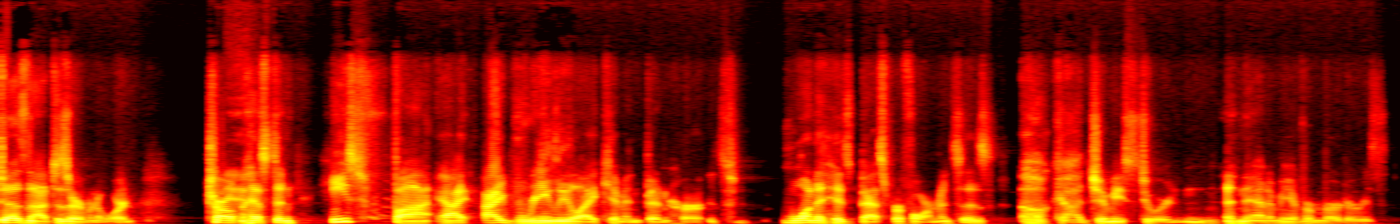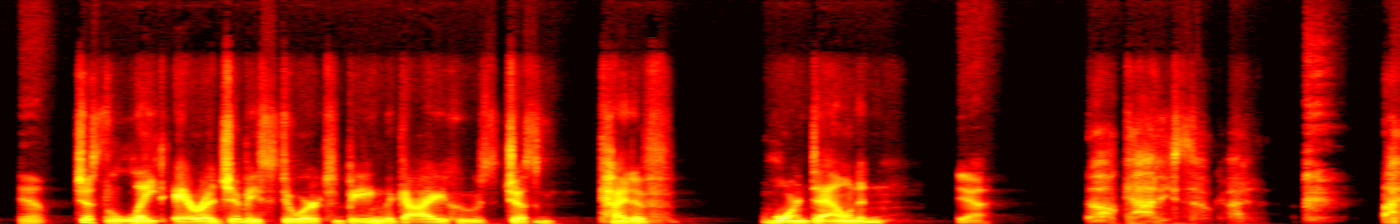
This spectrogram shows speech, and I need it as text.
does not deserve an award. Charlton Heston, he's fine. I, I really like him in Ben Hur. It's one of his best performances. Oh God, Jimmy Stewart in Anatomy of a Murder is Yeah. just late era Jimmy Stewart being the guy who's just kind of worn down and Yeah. Oh God, he's so good. I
